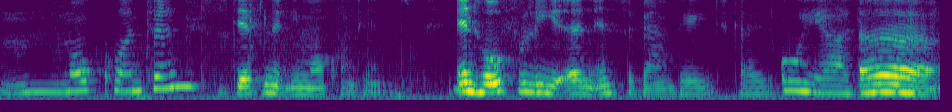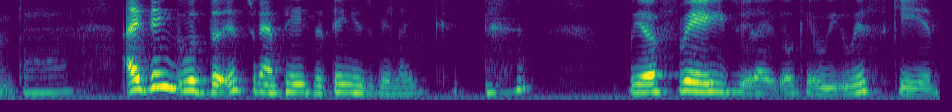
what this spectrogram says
more content. Definitely more content. And hopefully an Instagram page, guys. Oh yeah, Uh. definitely that. I think with the Instagram page, the thing is we're like, we're afraid. We're like, okay, we, we're scared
